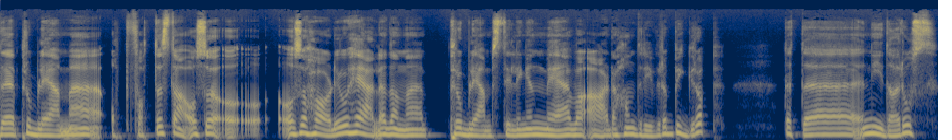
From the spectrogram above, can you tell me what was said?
det problemet oppfattes. Da. Og, så, og, og så har du jo hele denne problemstillingen med hva er det han driver og bygger opp. Dette Nidaros,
